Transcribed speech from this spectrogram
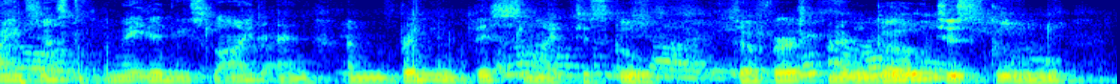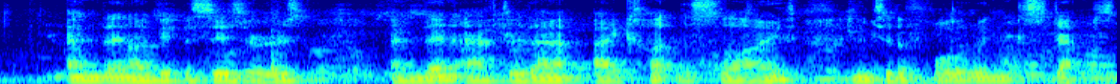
I just made a new slide, and I'm bringing this slide to school. So first, I will go to school, and then I'll get the scissors, and then after that, I cut the slide into the following steps.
